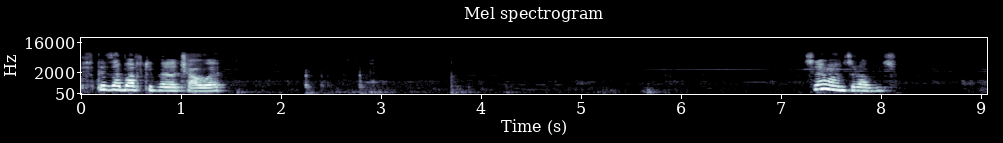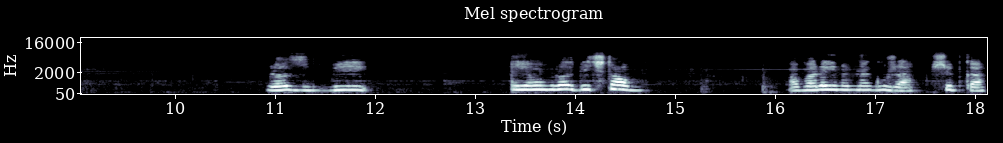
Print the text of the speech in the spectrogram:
Wszystkie zabawki wyleciały. Co ja mam zrobić? Rozbij... Ja mam rozbić tą. Awaryjną na górze. Szybkę.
